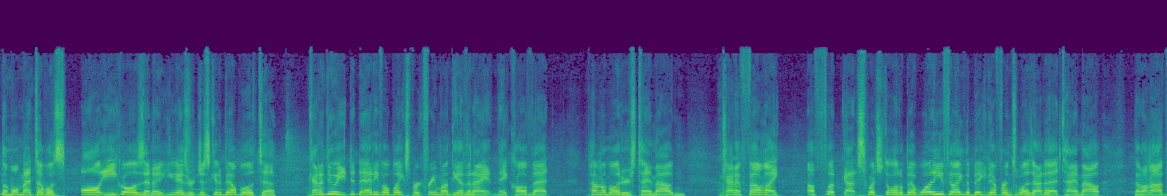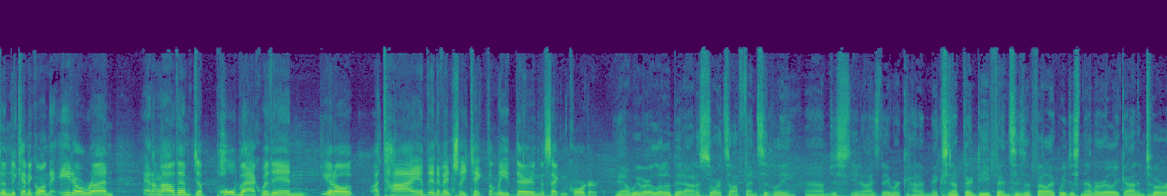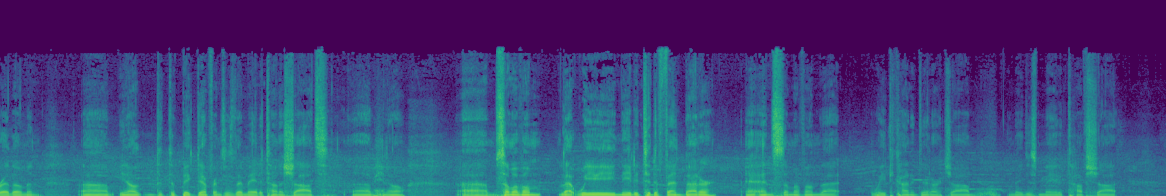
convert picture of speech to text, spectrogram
the momentum was all Eagles, and uh, you guys were just going to be able to kind of do what you did to Eddyville Blakesburg Fremont the other night, and they called that Pella Motors timeout, and kind of felt like a flip got switched a little bit. What do you feel like the big difference was out of that timeout that allowed them to kind of go on the 8-0 run and allow them to pull back within, you know, a tie and then eventually take the lead there in the second quarter? Yeah, we were a little bit out of sorts offensively. Um, just, you know, as they were kind of mixing up their defenses, it felt like we just never really got into a rhythm. And, um, you know, the, the, big difference is they made a ton of shots. Um, you know, um, some of them that we needed to defend better and some of them that we kind of did our job. They just made a tough shot,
